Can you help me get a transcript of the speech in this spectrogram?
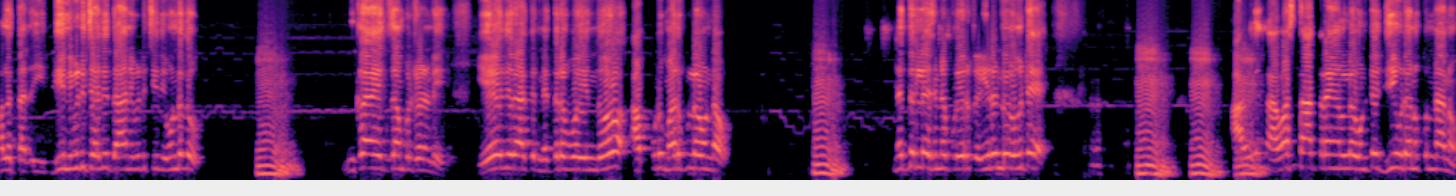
మళ్ళీ దీన్ని విడిచి అది దాన్ని విడిచి ఇది ఉండదు. ఇంకా ఎగ్జాంపుల్ చూడండి. ఏది రాత్రి నిద్రపోయిందో అప్పుడు మరుపులో ఉండవు. నిద్ర లేచినప్పుడు ఎరుక ఈ రెండు ఒకటే. ఆ విధంగా అవస్థాత్రయంలో ఉంటే జీవుడు అనుకున్నాను.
